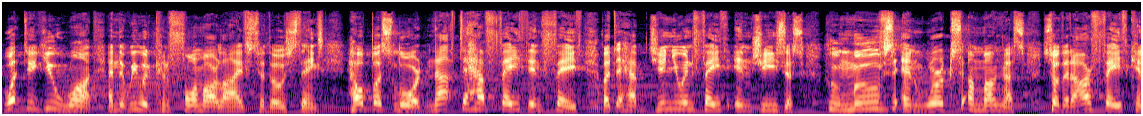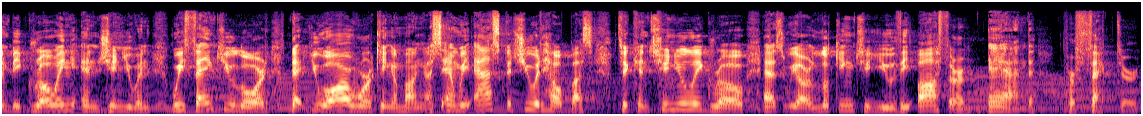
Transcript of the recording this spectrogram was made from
What do you want? And that we would conform our lives to those things. Help us, Lord, not to have faith in faith, but to have genuine faith in Jesus, who moves and works among us so that our faith can be growing and genuine. We thank you, Lord, that you are working among us, and we ask that you would help us to continually grow as we are looking to you, the author and perfecter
